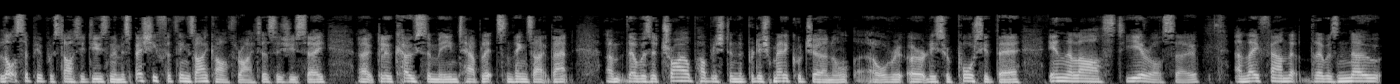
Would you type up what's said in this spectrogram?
Lots of people started using them, especially for things like arthritis, as you say, uh, glucosamine tablets and things like that. Um, there was a trial published in the British Medical Journal, uh, or, or at least reported there, in the last year or so, and they found that there was no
